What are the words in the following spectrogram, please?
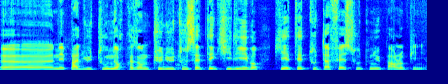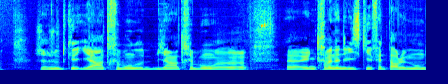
euh, n'est pas du tout, ne représente plus du tout cet équilibre qui était tout à fait soutenu par l'opinion. J'ajoute qu'il y a un très bon, il y a un très bon, une très bonne analyse qui est faite par le Monde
